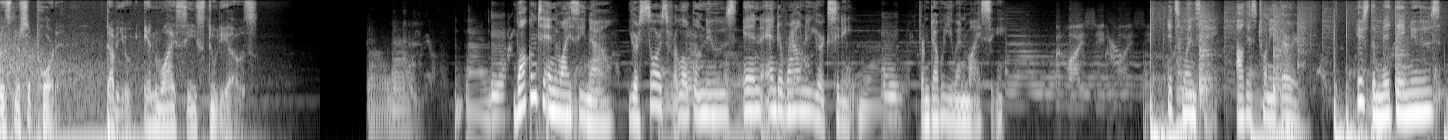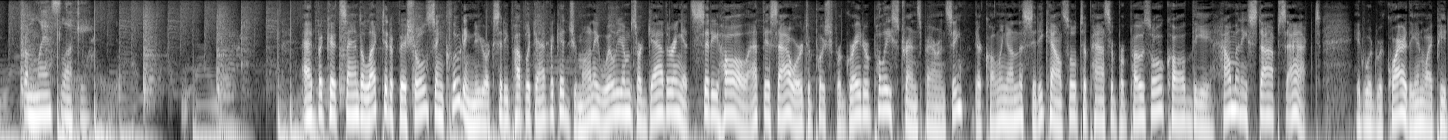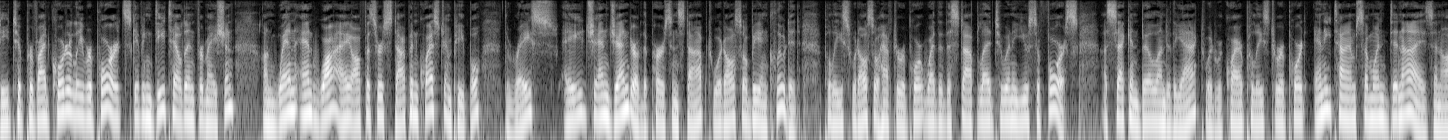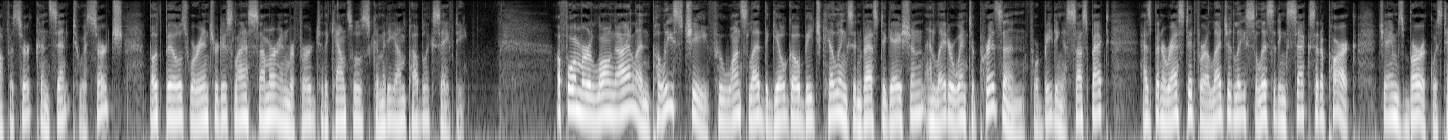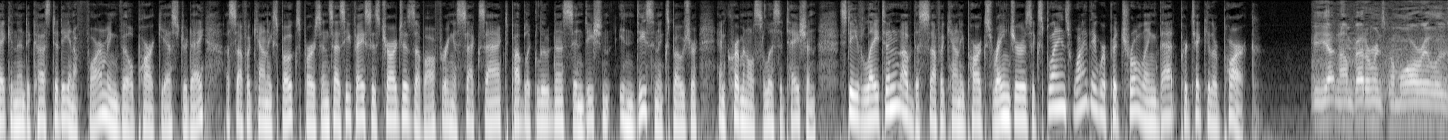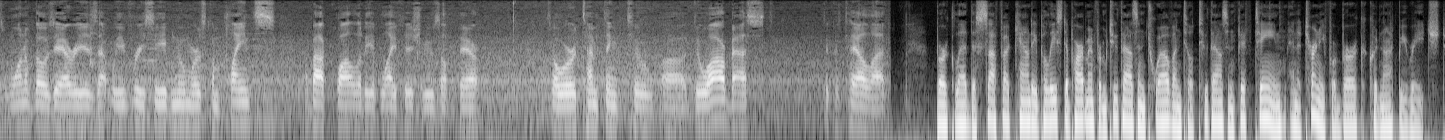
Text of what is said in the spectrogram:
Listener supported. WNYC Studios. Welcome to NYC Now, your source for local news in and around New York City. From WNYC. It's Wednesday, August 23rd. Here's the midday news from Lance Luckey. Advocates and elected officials, including New York City Public Advocate Jumaane Williams, are gathering at City Hall at this hour to push for greater police transparency. They're calling on the City Council to pass a proposal called the How Many Stops Act. It would require the NYPD to provide quarterly reports giving detailed information on when and why officers stop and question people. The race, age, and gender of the person stopped would also be included. Police would also have to report whether the stop led to any use of force. A second bill under the Act would require police to report any time someone denies an officer consent to a search. Both bills were introduced last summer and referred to the Council's Committee on Public Safety. A former Long Island police chief who once led the Gilgo Beach killings investigation and later went to prison for beating a suspect has been arrested for allegedly soliciting sex at a park. James Burke was taken into custody in a Farmingville park yesterday. A Suffolk County spokesperson says he faces charges of offering a sex act, public lewdness, indecent, indecent exposure, and criminal solicitation. Steve Layton of the Suffolk County Parks Rangers explains why they were patrolling that particular park. Vietnam Veterans Memorial is one of those areas that we've received numerous complaints about quality of life issues up there. So we're attempting to uh, do our best to curtail that. Burke led the Suffolk County Police Department from 2012 until 2015. An attorney for Burke could not be reached.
